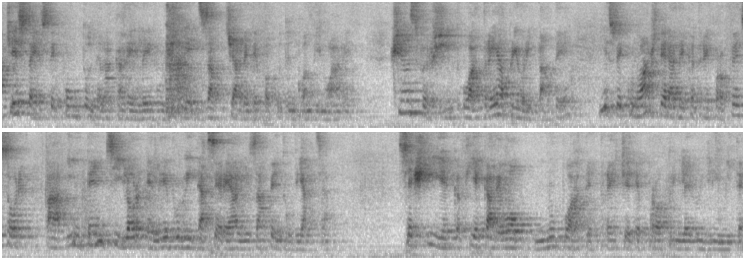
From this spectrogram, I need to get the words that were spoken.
Acesta este punctul de la care elevul știe exact ce are de făcut în continuare. Și în sfârșit, o a treia prioritate este cunoașterea de către profesori a intențiilor elevului de a se realiza pentru viață. Se știe că fiecare om nu poate trece de propriile lui limite.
